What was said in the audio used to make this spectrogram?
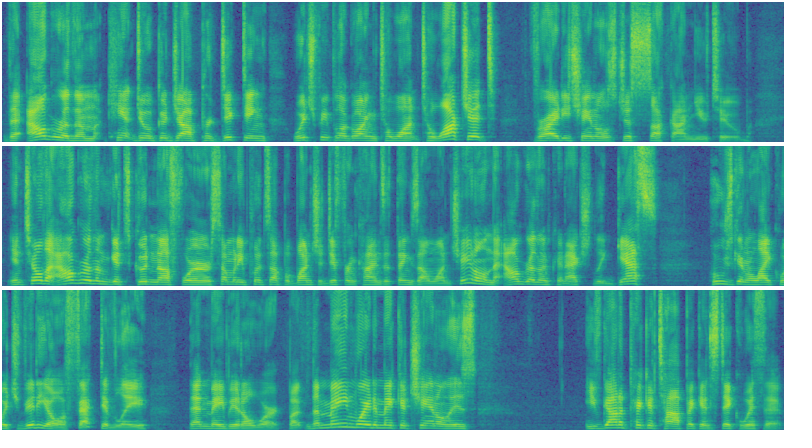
the algorithm can't do a good job predicting which people are going to want to watch it, variety channels just suck on YouTube until the algorithm gets good enough where somebody puts up a bunch of different kinds of things on one channel and the algorithm can actually guess who's going to like which video effectively, then maybe it'll work. But the main way to make a channel is you've got to pick a topic and stick with it.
